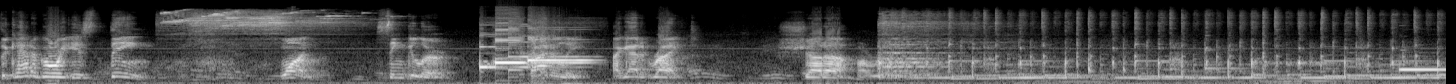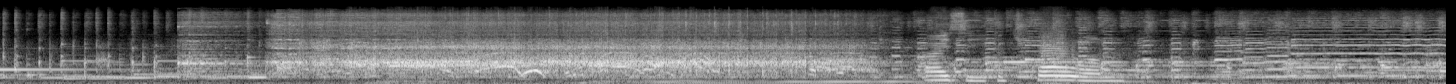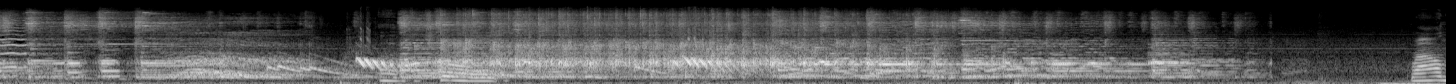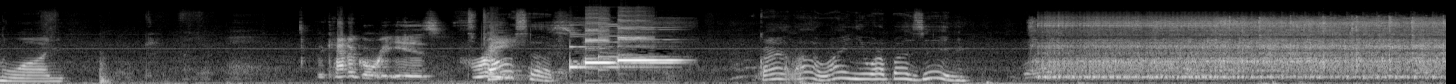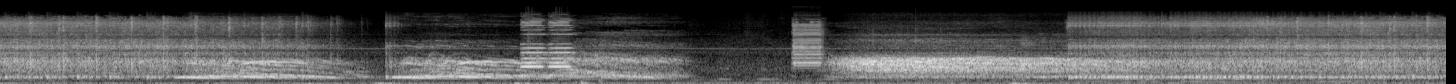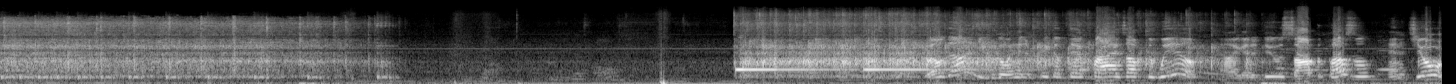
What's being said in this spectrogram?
The category is thing. One, singular. Finally, I got it right. Shut up I see. Control um control Round one. The category is great. toss up. Grant, wow, why you want to buzz in? Well done. You can go ahead and pick up that prize off the wheel. All you gotta do is solve the puzzle, and it's yours.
